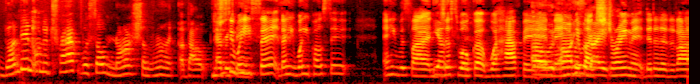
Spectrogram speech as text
London on the track was so nonchalant about Did you see what he said? That he what he posted? And he was like, Yeah. just woke up, what happened? Oh, and then oh, he he was, was like, like- stream it, da da da da da.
